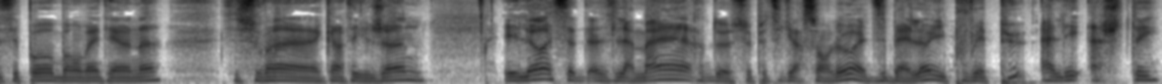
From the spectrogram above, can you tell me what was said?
C'est pas, bon, 21 ans. C'est souvent euh, quand tu es jeune. Et là, la mère de ce petit garçon-là a dit, ben là, il pouvait plus aller acheter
